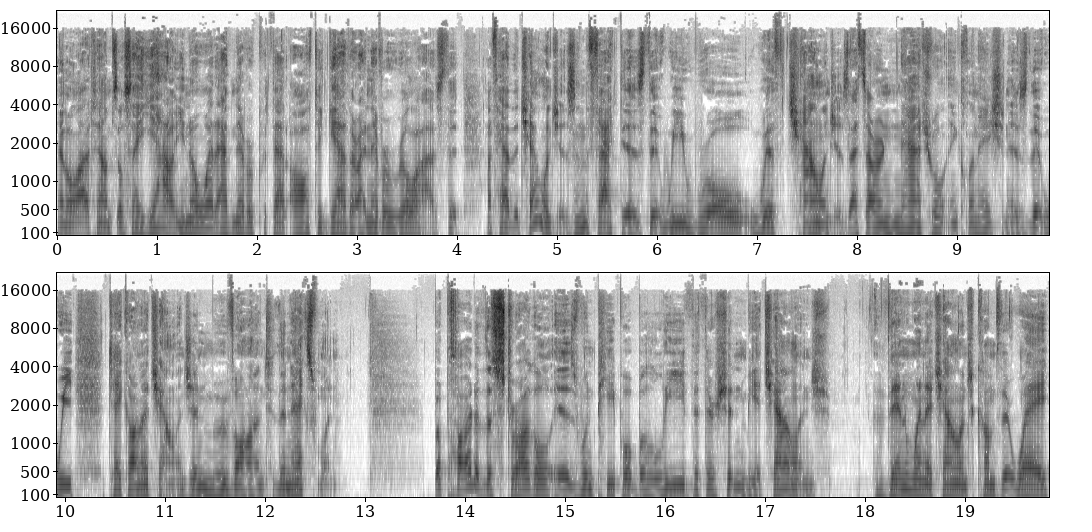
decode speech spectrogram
And a lot of times they'll say, Yeah, you know what? I've never put that all together. I never realized that I've had the challenges. And the fact is that we roll with challenges. That's our natural inclination is that we take on a challenge and move on to the next one. But part of the struggle is when people believe that there shouldn't be a challenge, then, when a challenge comes their way,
